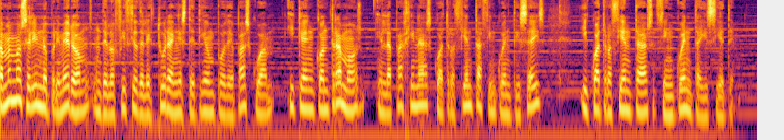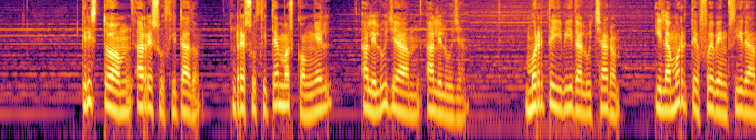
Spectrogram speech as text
Tomamos el himno primero del oficio de lectura en este tiempo de Pascua y que encontramos en las páginas 456 y 457. Cristo ha resucitado, resucitemos con Él, aleluya, aleluya. Muerte y vida lucharon, y la muerte fue vencida,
